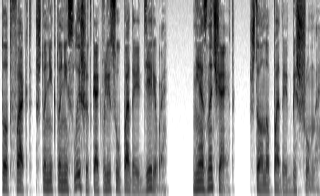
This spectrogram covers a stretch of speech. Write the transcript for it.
Тот факт, что никто не слышит, как в лесу падает дерево, не означает, что оно падает бесшумно.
